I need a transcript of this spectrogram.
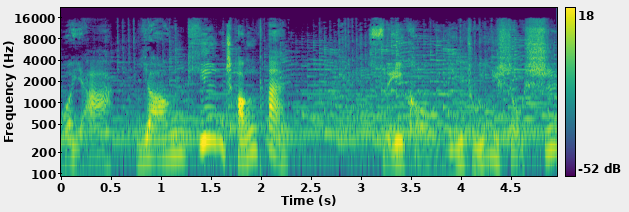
伯牙仰天长叹，随口吟出一首诗：“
